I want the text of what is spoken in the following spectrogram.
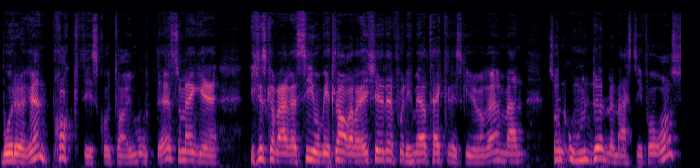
Både rent praktisk å ta imot det, som jeg eh, ikke skal være si om vi er klar eller ikke, det får de mer tekniske gjøre. Men sånn omdømmemessig for oss,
